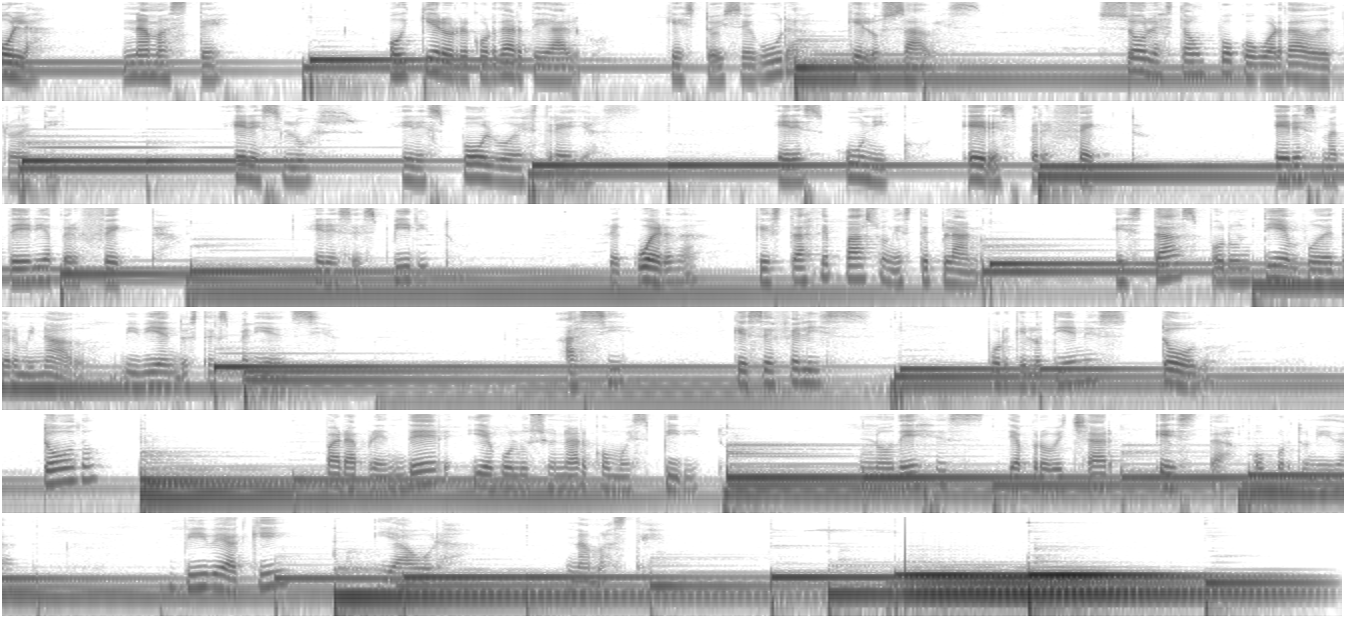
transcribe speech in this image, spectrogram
Namaste. Hoy quiero recordarte algo que estoy segura que lo sabes. Solo está un poco guardado dentro de ti. Eres luz, eres polvo de estrellas. Eres único, eres perfecto. Eres materia perfecta. Eres espíritu. Recuerda que estás de paso en este plano. Estás por un tiempo determinado viviendo esta experiencia. Así que sé feliz porque lo tienes todo, todo para aprender y evolucionar como espíritu. No dejes de aprovechar esta oportunidad. Vive aquí.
